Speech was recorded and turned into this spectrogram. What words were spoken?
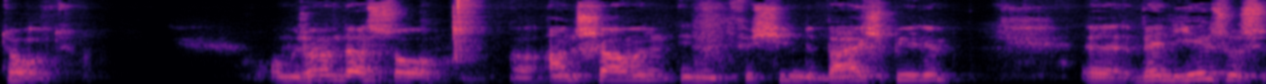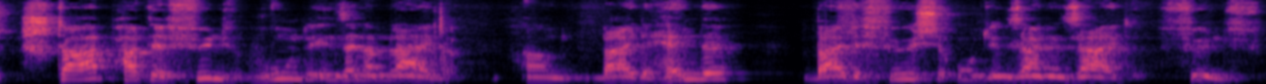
Tod. Sollen das so anschauen in verschiedenen Beispielen. Äh, wenn Jesus starb, hatte er fünf Wunden in seinem Leibe. An beide Hände, beide Füße und in seiner Seite. Fünf.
